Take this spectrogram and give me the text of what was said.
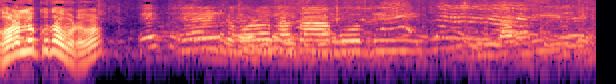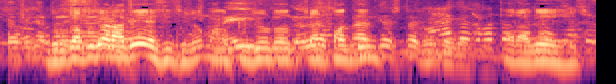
ঘরের লোক কোথাও পড়ে দুর্গাপূজার আগে এসেছিল মানে পুজোটা চার পাঁচ দিন তার আগে এসেছিল।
